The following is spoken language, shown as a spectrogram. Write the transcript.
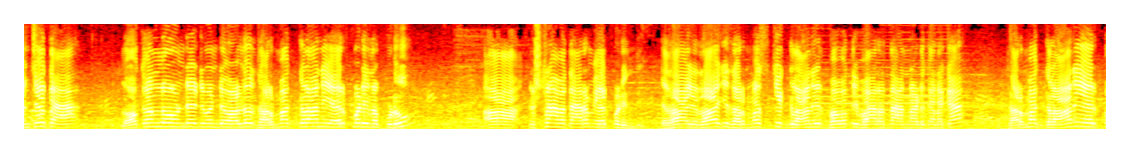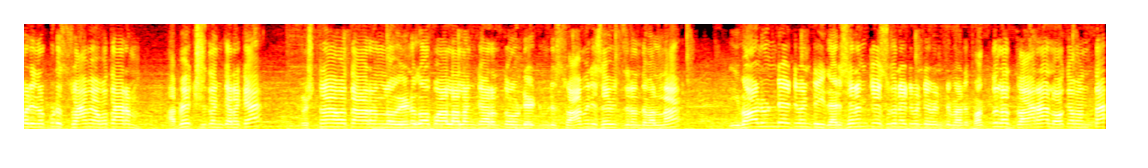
అంచేత లోకంలో ఉండేటువంటి వాళ్ళు ధర్మగ్లాని ఏర్పడినప్పుడు ఆ కృష్ణావతారం ఏర్పడింది. యథా యథాకి ధర్మస్య గ్లానిర్భవతి భారత అన్నాడు కనుక ధర్మగ్లాని ఏర్పడినప్పుడు స్వామి అవతారం అపేక్షితం కనుక కృష్ణావతారంలో వేణుగోపాల అలంకారంతో ఉండేటువంటి స్వామిని సేవించినందువలన ఇవాళ ఉండేటువంటి దర్శనం చేసుకునేటువంటి భక్తుల ద్వారా లోకమంతా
